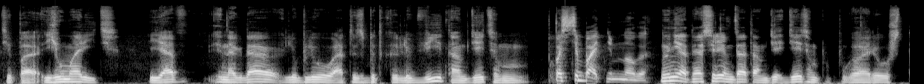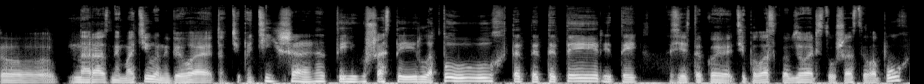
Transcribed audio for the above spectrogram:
типа, юморить. Я иногда люблю от избытка любви там детям постебать немного. Ну нет, я все время, да, там детям говорю, что на разные мотивы набиваю, там, типа, тише, ты ушастый лопух, та та та ты ты То есть есть такое, типа, ласковое обзывательство ушастый лопух,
